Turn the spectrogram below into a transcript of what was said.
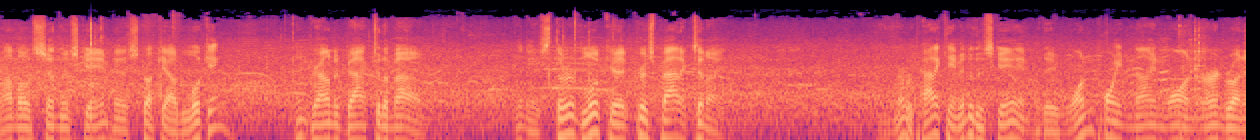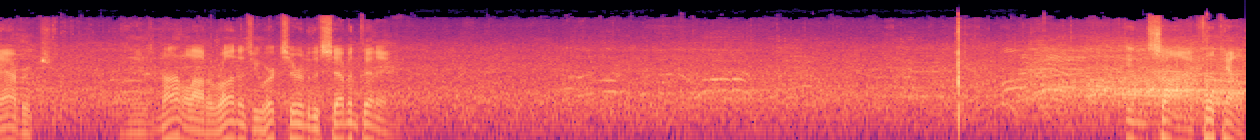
Ramos in this game has struck out looking and grounded back to the mound. In his third look at Chris Paddack tonight. Remember, Paddack came into this game with a 1.91 earned run average. And is not allowed to run as he works here into the seventh inning. Inside, full count.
